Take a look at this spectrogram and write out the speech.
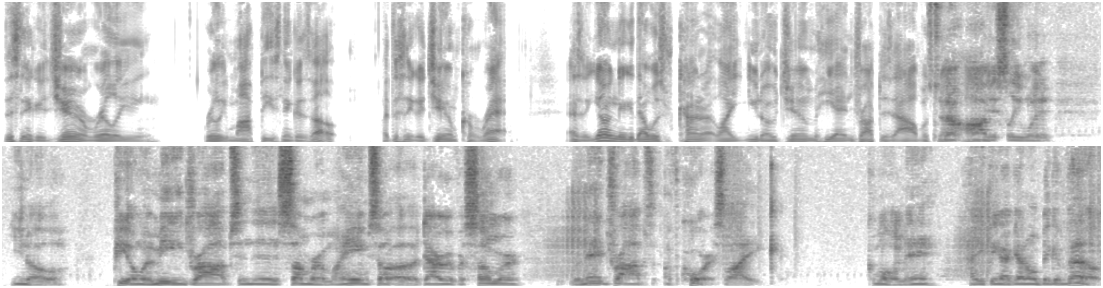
this nigga Jim really, really mopped these niggas up. Like this nigga Jim can rap. As a young nigga, that was kind of like you know Jim. He hadn't dropped his albums. Now, obviously, when you know POME drops, and then Summer of Miami, so uh, Diary of a Summer, when that drops, of course, like, come on, man. How you think I got on Big Vel?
